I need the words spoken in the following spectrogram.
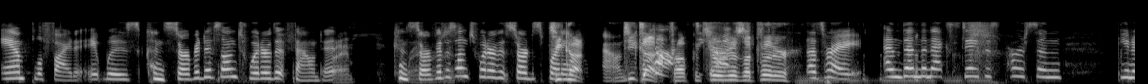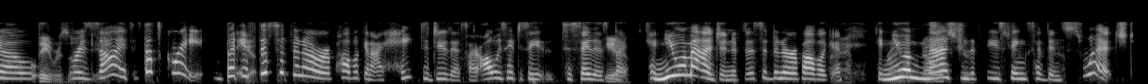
amplified it. It was conservatives on Twitter that found it. Right. Conservatives on Twitter that started spreading it around. Teacot, from Teacot. conservatives on Twitter. That's right. And then the next day, this person, you know, They resigned, resigns. That's great. But if Yeah. this had been a Republican, I hate to do this. I always hate to say to say this, Yeah. but can you imagine if this had been a Republican? Right, Can you right. No, it's imagine true. if these things have been switched?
